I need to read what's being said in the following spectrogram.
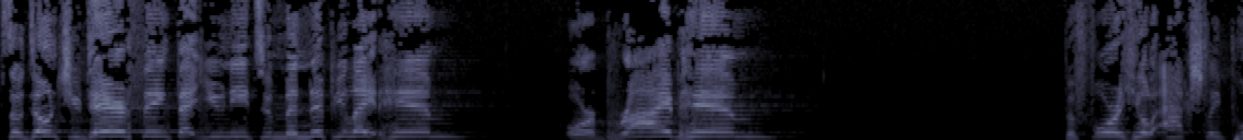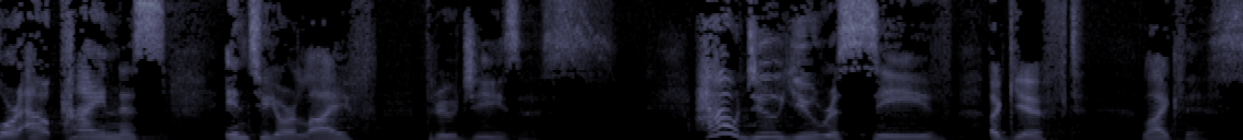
So don't you dare think that you need to manipulate Him or bribe Him before He'll actually pour out kindness into your life through Jesus. How do you receive a gift like this?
